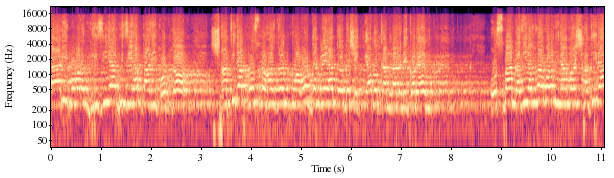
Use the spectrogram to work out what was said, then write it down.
দাড়ি মোবারক ভিজিয়া ভিজিয়া পানি পড়ত। সাথীরা প্রশ্ন হজরত কবর দেখলে এত বেশি কেন কান্নাকাটি করেন? ওসমান রাজি আল্লাহ বলেন আমার সাথীরা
